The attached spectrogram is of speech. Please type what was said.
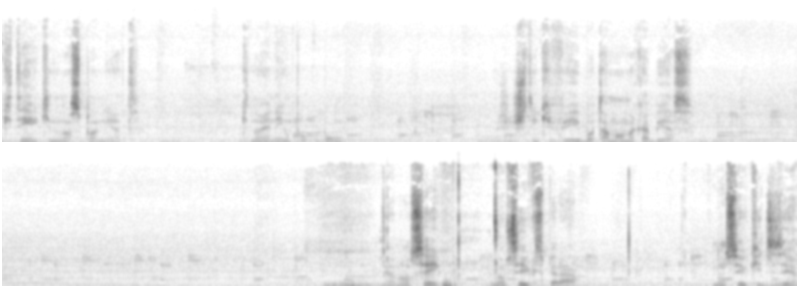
que tem aqui no nosso planeta, que não é nem um pouco bom. A gente tem que ver e botar a mão na cabeça. Não sei, não sei o que esperar, não sei o que dizer.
